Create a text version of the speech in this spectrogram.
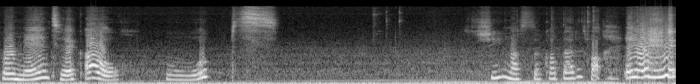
Romantic? Oh. Whoops. She must have got that as well. Anyway,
